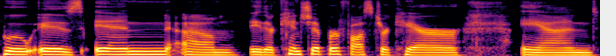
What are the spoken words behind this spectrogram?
who is in um, either kinship or foster care. And,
